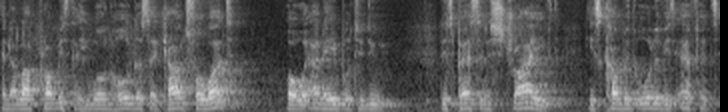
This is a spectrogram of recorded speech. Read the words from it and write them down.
And Allah promised that He won't hold us accounts for what? What we're unable to do. This person has strived, he's come with all of his efforts,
